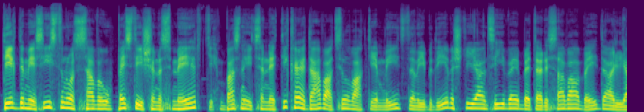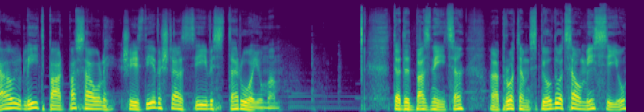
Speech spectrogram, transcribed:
Tiekdamies īstenot savu pestīšanas mērķi, baznīca ne tikai dāvā cilvēkiem līdzdalību dievišķajā dzīvē, bet arī savā veidā ļauj līdz pār pasauli šīs dievišķās dzīves starojumam. Tad baznīca, protams, pildot savu misiju,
